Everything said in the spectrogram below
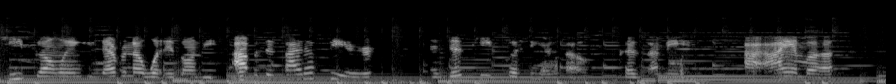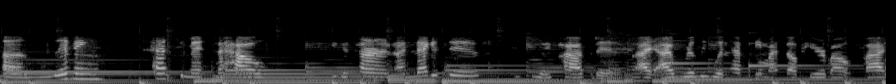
Keep going. You never know what is on the opposite side of fear and just keep pushing yourself. Because I mean, I, I am a, a living testament to how you can turn a negative a positive. I, I really wouldn't have seen myself here about five,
